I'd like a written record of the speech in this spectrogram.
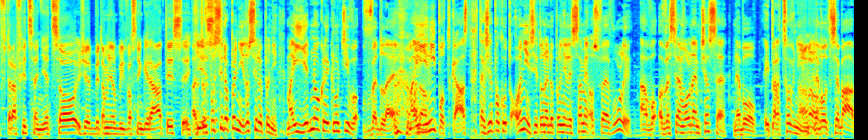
v trafice něco, že by tam měl být vlastně gratis tisk. A to, to si doplní, to si doplní. Mají jedno kliknutí vedle, mají ano. jiný podcast, takže pokud oni si to nedoplnili sami o své vůli a vo, ve svém volném čase, nebo i pracovním, ano. nebo třeba...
